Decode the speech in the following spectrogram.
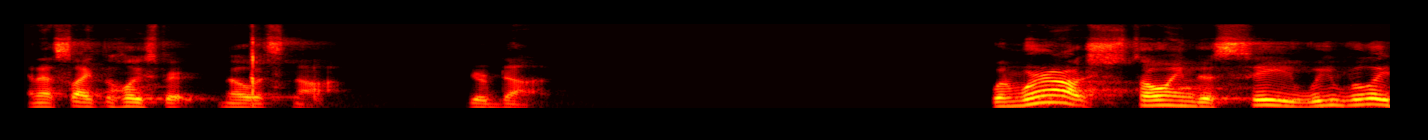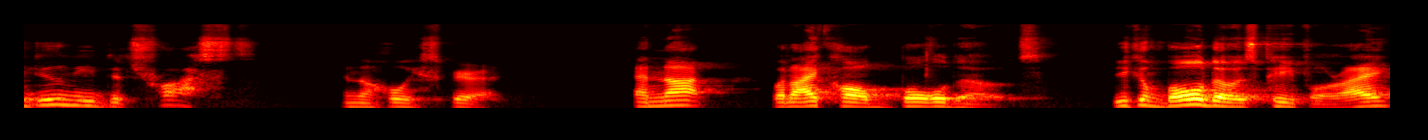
And it's like the Holy Spirit, no, it's not. You're done. When we're out sowing the seed, we really do need to trust in the Holy Spirit and not what I call bulldoze. You can bulldoze people, right?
